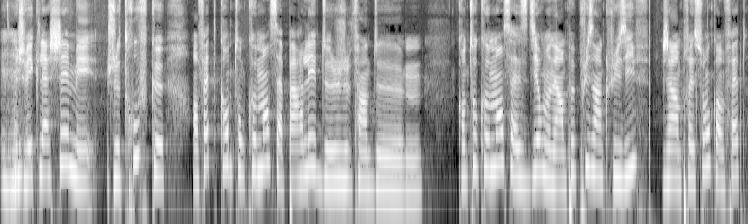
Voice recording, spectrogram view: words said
mhm. je vais clasher, mais je trouve que, en fait, quand on commence à parler de, enfin de, quand on commence à se dire on est un peu plus inclusif, j'ai l'impression qu'en fait,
